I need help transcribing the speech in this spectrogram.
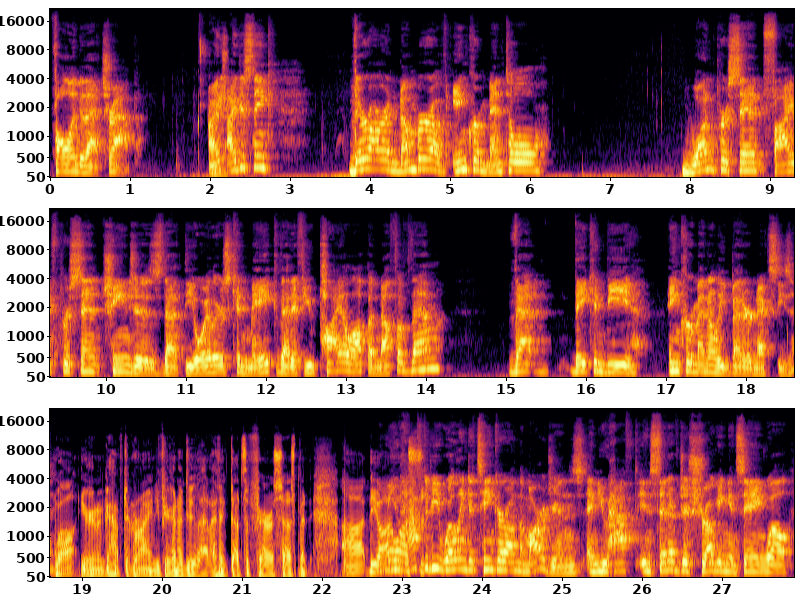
fall into that trap. I, I just think there are a number of incremental 1%, 5% changes that the Oilers can make that if you pile up enough of them, that they can be incrementally better next season. well, you're going to have to grind if you're going to do that. I think that's a fair assessment. Uh, the you Ottawa, have to be willing to tinker on the margins and you have to instead of just shrugging and saying well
